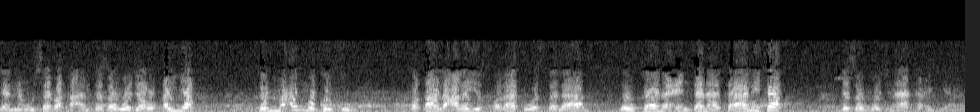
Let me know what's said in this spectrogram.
لأنه سبق أن تزوج رقية ثم أم كلثوم. فقال عليه الصلاة والسلام لو كان عندنا ثالثة لزوجناك إياها.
